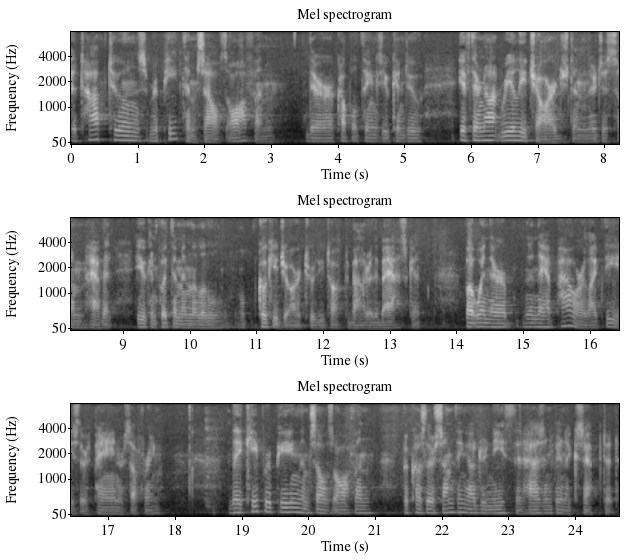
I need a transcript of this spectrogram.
the top tunes repeat themselves often, there are a couple things you can do. If they're not really charged and they're just some habit, you can put them in the little cookie jar Trudy talked about or the basket. But when they're then they have power like these, there's pain or suffering. They keep repeating themselves often because there's something underneath that hasn't been accepted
